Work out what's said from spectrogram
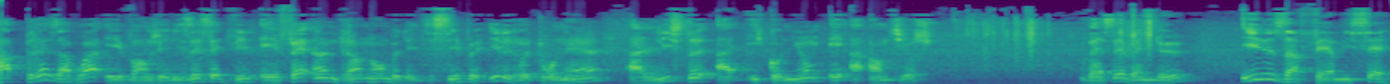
après avoir évangélisé cette ville et fait un grand nombre de disciples, ils retournèrent à Lystre, à Iconium et à Antioche. Verset 22. Ils affermissaient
